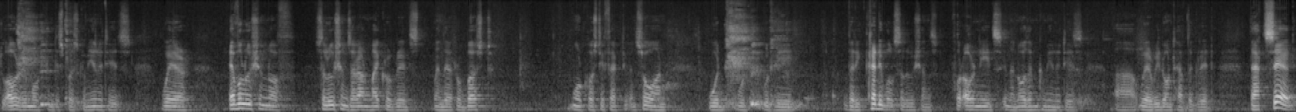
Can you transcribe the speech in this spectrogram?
to our remote and dispersed communities where evolution of solutions around microgrids, when they're robust, more cost effective, and so on, would, would, would be very credible solutions for our needs in the northern communities uh, where we don't have the grid. That said,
